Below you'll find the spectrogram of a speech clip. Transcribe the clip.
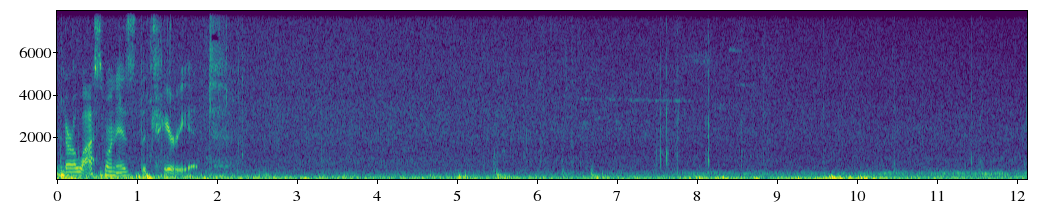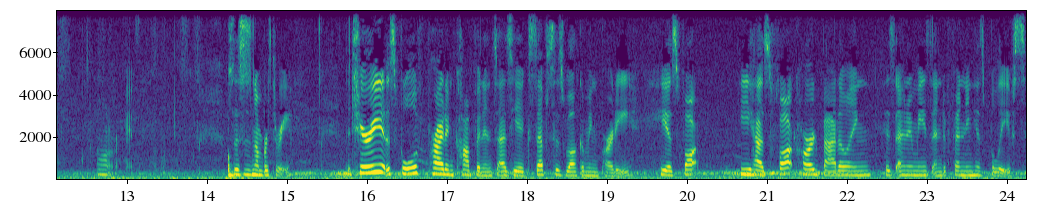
And our last one is the chariot. All right. So this is number three. The chariot is full of pride and confidence as he accepts his welcoming party. He has fought he has fought hard battling his enemies and defending his beliefs.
